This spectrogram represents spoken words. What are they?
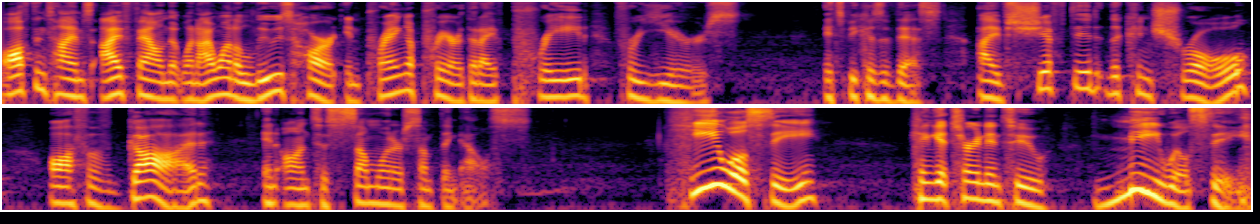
Oftentimes, I've found that when I want to lose heart in praying a prayer that I've prayed for years, it's because of this. I've shifted the control off of God and onto someone or something else. He will see can get turned into me will see.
